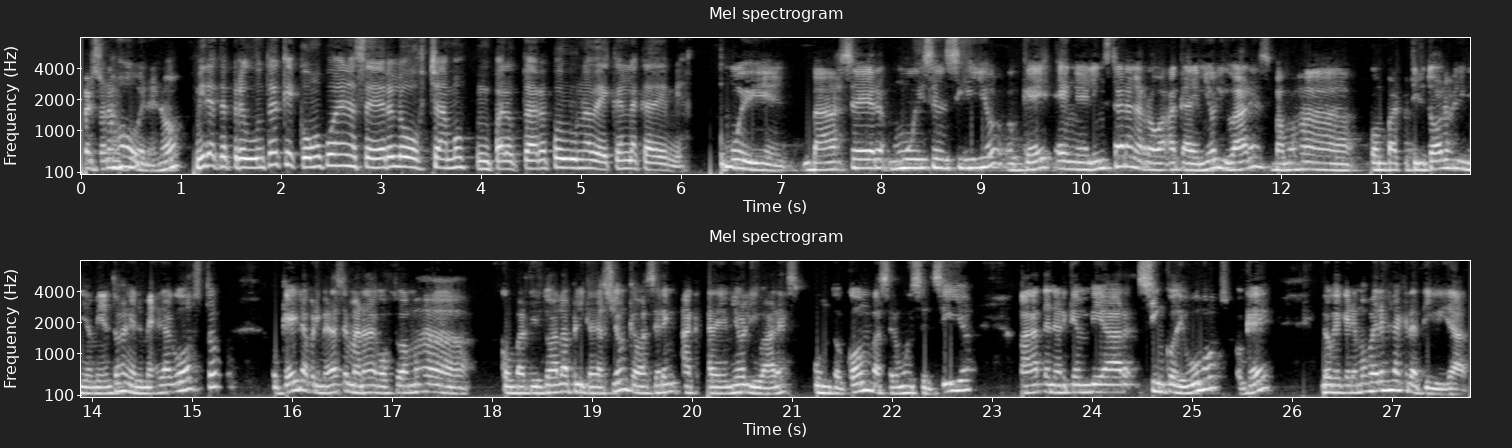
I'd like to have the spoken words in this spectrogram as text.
personas jóvenes, ¿no? Mira, te pregunta que cómo pueden hacer los chamos para optar por una beca en la academia. Muy bien, va a ser muy sencillo, ¿ok? En el Instagram, arroba Academia Olivares, vamos a compartir todos los lineamientos en el mes de agosto, ¿ok? La primera semana de agosto vamos a compartir toda la aplicación que va a ser en academiaolivares.com, va a ser muy sencillo. Van a tener que enviar cinco dibujos, ¿ok? Lo que queremos ver es la creatividad,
